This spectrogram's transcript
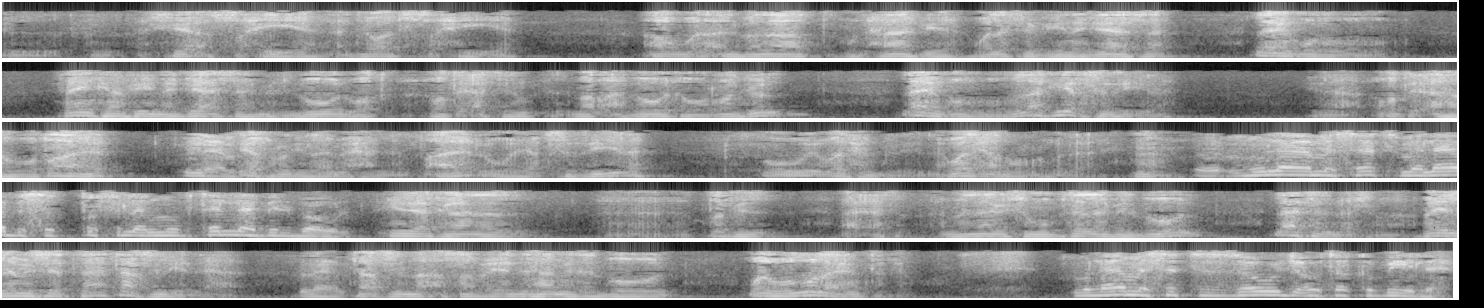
الأشياء الصحية الأدوات الصحية أو البلاط منحافية وليس فيه نجاسة لا ينقض الوضوء. فإن كان فيه نجاسة مثل البول وطئت المرأة بول أو الرجل لا ينقض الوضوء لكن يغسل رجله. إذا وطئها وهو طاهر نعم. يخرج إلى محل طاهر ويغسل رجله. والحمد لله. ولا يضره ذلك. نعم. ملامسة ملابس الطفل المبتلة بالبول. إذا كان الطفل ملابسه مبتلة بالبول لا تلمسها. فإن لمستها تغسل يدها. نعم. تغسل ما أصاب يدها من البول. والوضوء لا ينتقض. ملامسة الزوج أو تقبيله.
